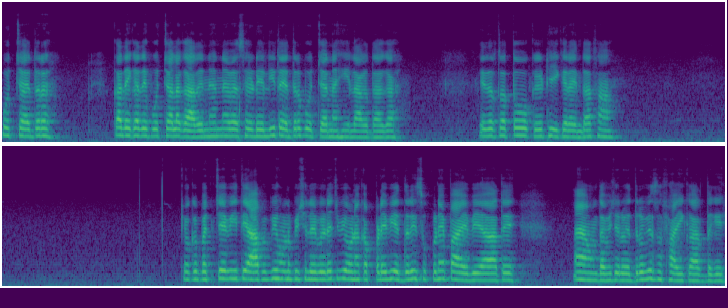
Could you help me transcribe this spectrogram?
ਪੋਚਾ ਇੱਧਰ, ਕਦੇ ਕਦੇ ਪੋਚਾ ਲਗਾ ਦਿੰਦੇ ਹੁੰਦੇ ਵੈਸੇ ਡੇਲੀ ਤਾਂ ਇੱਧਰ ਪੋਚਾ ਨਹੀਂ ਲੱਗਦਾਗਾ ਇੱਧਰ ਤਾਂ ਧੋ ਕੇ ਠੀਕ ਰਹਿੰਦਾ ਥਾਂ। ਕਿਉਂਕਿ ਬੱਚੇ ਵੀ ਤੇ ਆਪ ਵੀ ਹੁਣ ਪਿਛਲੇ ਵਿਹੜੇ 'ਚ ਵੀ ਆਉਣਾ ਕੱਪੜੇ ਵੀ ਇੱਧਰ ਹੀ ਸੁੱਕਣੇ ਪਾਏ ਵੇ ਆ ਤੇ ਐ ਹੁੰਦਾ ਵੀ ਚਲੋ ਇੱਧਰੋਂ ਵੀ ਸਫ਼ਾਈ ਕਰ ਦਗੇ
